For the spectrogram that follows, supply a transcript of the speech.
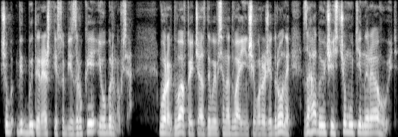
щоб відбити рештки собі з руки і обернувся. Ворог 2 в той час дивився на два інші ворожі дрони, загадуючись, чому ті не реагують.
